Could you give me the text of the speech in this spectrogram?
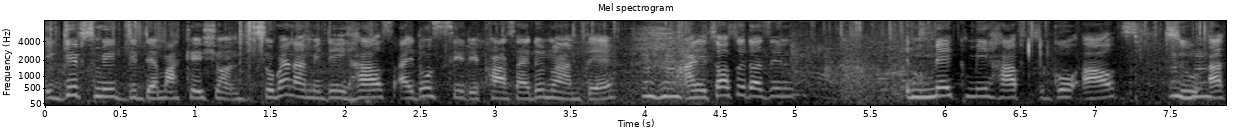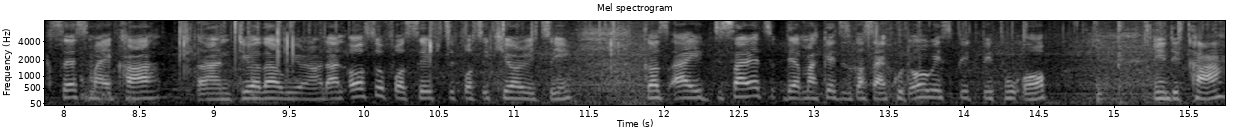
it gives me the demarcation. So when I'm in the house, I don't see the cars. I don't know I'm there, mm-hmm. and it also doesn't make me have to go out to mm-hmm. access my car and the other way around and also for safety for security because i decided to demarcate it because i could always pick people up in the car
